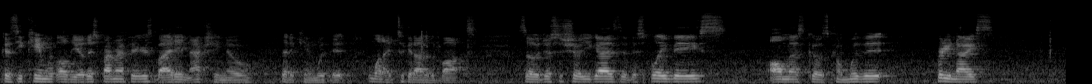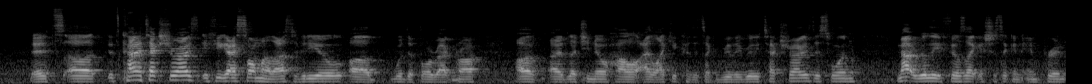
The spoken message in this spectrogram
because he came with all the other Spider-Man figures, but I didn't actually know that it came with it when I took it out of the box. So just to show you guys the display base, all Mezcos come with it. Pretty nice. It's uh, it's kind of texturized. If you guys saw my last video uh, with the Thor Ragnarok, I'll, I'd let you know how I like it because it's like really, really texturized. This one, not really. It feels like it's just like an imprint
